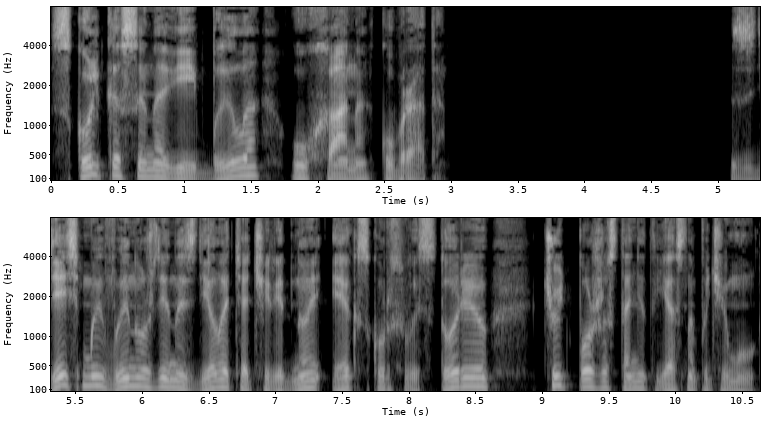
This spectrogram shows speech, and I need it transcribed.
Сколько сыновей было у хана Кубрата? Здесь мы вынуждены сделать очередной экскурс в историю, чуть позже станет ясно почему,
